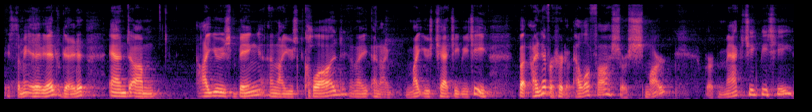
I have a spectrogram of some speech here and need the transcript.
It's the they integrated it. And um, I use Bing and I use Claude and I, and I might use ChatGPT, but I never heard of Elephas or Smart or MacGPT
